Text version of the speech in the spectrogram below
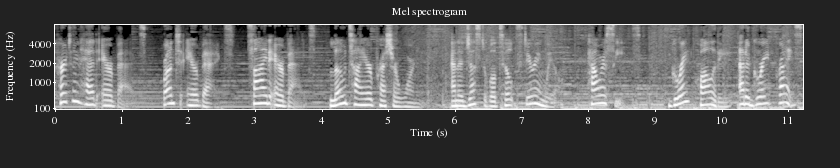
curtain head airbags, front airbags, side airbags, low tire pressure warning, an adjustable tilt steering wheel, power seats. Great quality at a great price.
